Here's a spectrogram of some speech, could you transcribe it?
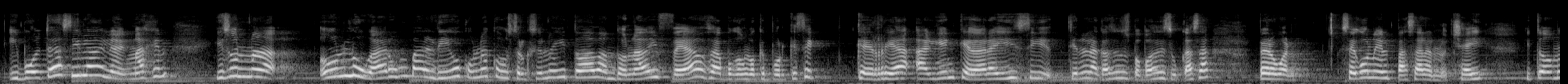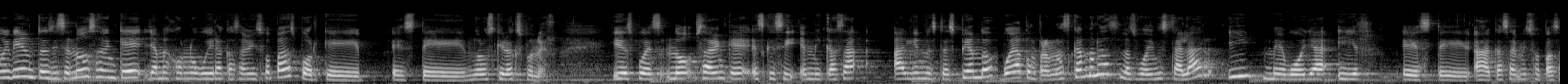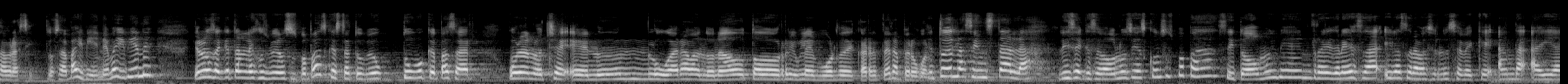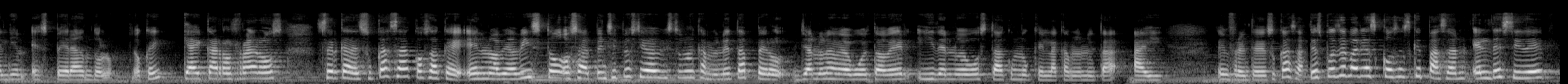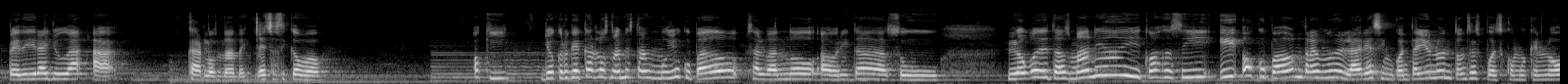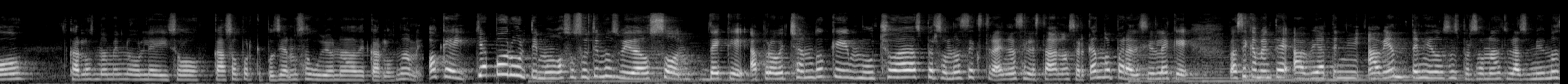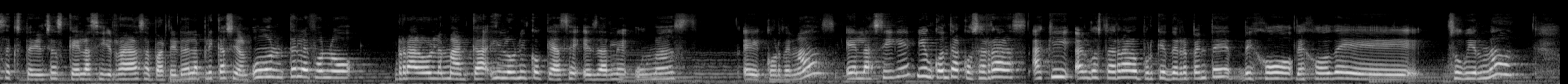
Y voltea así la, imagen y es una, un lugar, un baldío con una construcción ahí toda abandonada y fea. O sea, como que por qué se querría alguien quedar ahí si tiene la casa de sus papás de su casa. Pero bueno, según él pasa la noche ahí y todo muy bien, entonces dice, no, ¿saben qué? Ya mejor no voy a ir a casa de mis papás porque este, no los quiero exponer. Y después, no, ¿saben qué? Es que sí, en mi casa alguien me está espiando, voy a comprar unas cámaras, las voy a instalar y me voy a ir este, a casa de mis papás ahora sí. O sea, va y viene, va y viene. Yo no sé qué tan lejos vieron sus papás, que hasta tuvo, tuvo que pasar una noche en un lugar abandonado, todo horrible, el borde de carretera, pero bueno. Entonces las instala, dice que se va unos días con sus papás y todo muy bien, regresa y las grabaciones se ve que anda ahí alguien esperándolo, ¿ok? Que hay carros raros cerca de su casa, cosa que él no había visto. O sea, al principio sí había visto una camioneta, pero ya no la había vuelto a ver y de nuevo está como que la camioneta ahí enfrente de su casa. Después de varias cosas que pasan, él decide pedir ayuda a Carlos Name. Es así como, ok, yo creo que Carlos Name está muy ocupado salvando ahorita su lobo de Tasmania y cosas así, y ocupado entrando en el área 51, entonces pues como que no Carlos Name no le hizo caso porque pues ya no se nada de Carlos Name. Ok, ya por último, sus últimos videos son de que aprovechando que muchas personas extrañas se le estaban acercando para decirle que básicamente había habían tenido esas personas las mismas experiencias que él así raras a partir de la aplicación, un teléfono raro le marca y lo único que hace es darle unas eh, coordenadas, él las sigue y encuentra cosas raras. Aquí algo está raro porque de repente dejó, dejó de subir nada.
